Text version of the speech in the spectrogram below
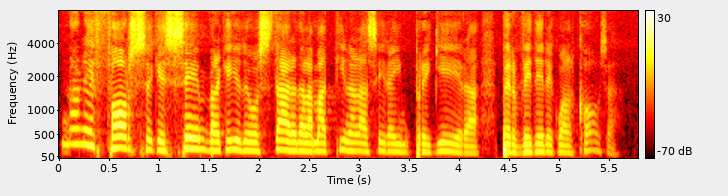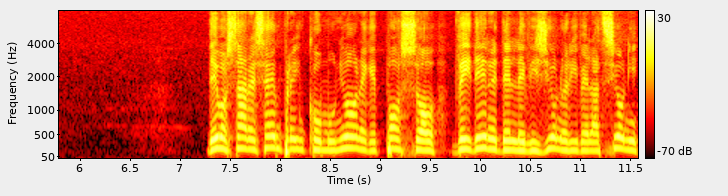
Non è forse che sembra che io devo stare dalla mattina alla sera in preghiera per vedere qualcosa? Devo stare sempre in comunione che posso vedere delle visioni rivelazioni.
